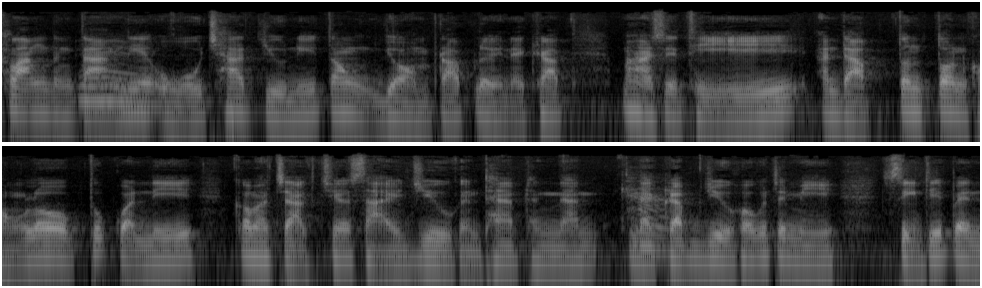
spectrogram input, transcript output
คลังต่างๆอืมเนี่ยโอ้โหชาติยิวนี้ต้องยอมรับเลยนะครับ มหาเศรษฐีอันดับต้นๆของโลกทุกวันนี้ก็มาจากเชื้อสายยิวกันแทบทั้งนั้นค่ะนะครับยิวเขาก็จะมีสิ่งที่เป็น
